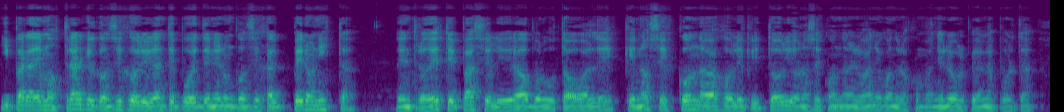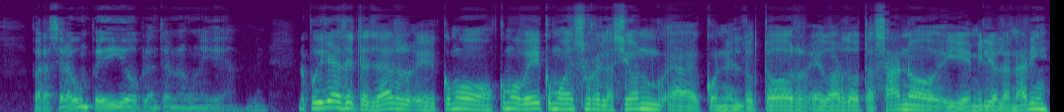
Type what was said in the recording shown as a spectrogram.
y para demostrar que el Consejo Deliberante puede tener un concejal peronista dentro de este espacio liderado por Gustavo Valdés, que no se esconda bajo el escritorio, no se esconda en el baño cuando los compañeros golpean la puerta para hacer algún pedido o plantearnos alguna idea. ¿Nos podrías detallar eh, cómo, cómo ve, cómo es su relación eh, con el doctor Eduardo Tazano y Emilio Lanari?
